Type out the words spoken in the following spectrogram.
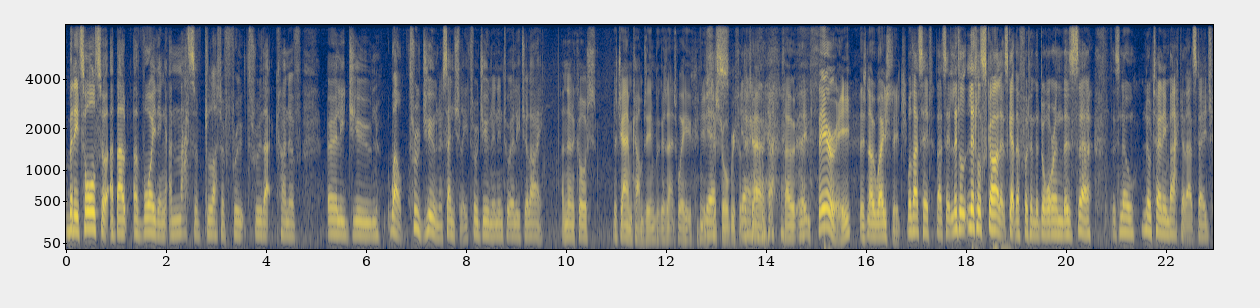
but it's also about avoiding a massive glut of fruit through that kind of early June, well, through June essentially, through June and into early July. And then, of course, the jam comes in because that's where you can use the strawberry for Yeah, the yeah, jam. So, in theory, there's no wastage. Well, that's it. That's it. Little little scarlets get their foot in the door, and there's uh, there's no no turning back at that stage.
